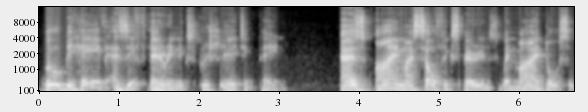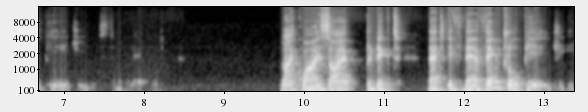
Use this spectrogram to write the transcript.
will behave as if they're in excruciating pain, as I myself experience when my dorsal PAG is stimulated. Likewise, I predict that if their ventral PAG,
